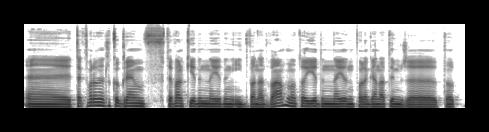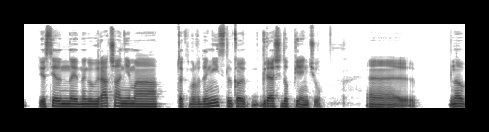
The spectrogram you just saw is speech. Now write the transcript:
Eee, tak naprawdę tylko grałem w te walki 1 na 1 i 2 na 2. No to 1 na 1 polega na tym, że to jest jeden na jednego gracza, nie ma tak naprawdę nic, tylko gra się do pięciu. Eee, no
